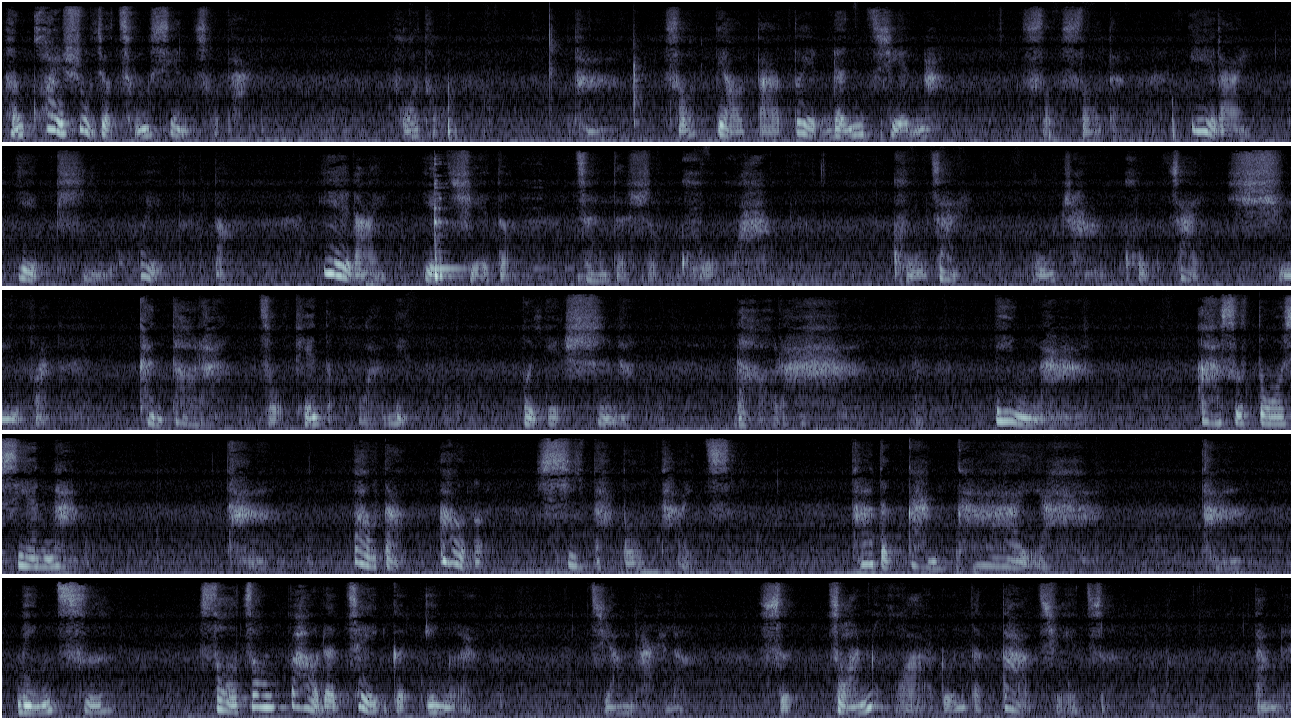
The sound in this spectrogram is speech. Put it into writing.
很快速就呈现出来。佛陀他所表达对人间呐、所说的，越来。越体会得到，越来越觉得真的是苦啊！苦在无常，苦在虚幻。看到了昨天的画面，不也是呢？老了，病了，阿须多仙呐，他报答。到了悉达多太子，他的感慨呀，他名词手中抱的这一个婴儿，将来呢是转法轮的大觉者，当然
